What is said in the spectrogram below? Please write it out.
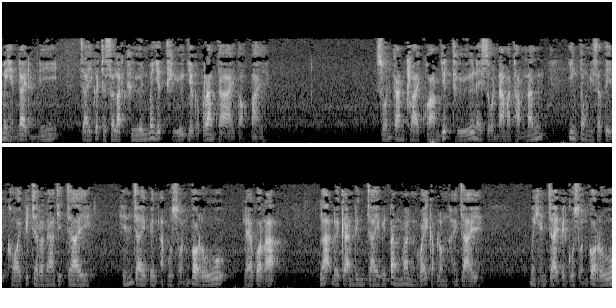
ไม่เห็นได้ดังนี้ ใจก็จะสลัดคืนไม่ยึดถือเกี่ยวกับร่างกายต่อไป ส่วนการคลายความยึดถือในส่วนนามธรรมนั้น ยิ่งต้องมีสติคอยพิจารณาจิตใจ เห็นใจเป็นอกุศลก็รู้แล้วก็ละ ละโดยการดึงใจไปตั้งมั่นไว้กับลมหายใจ เมื่อเห็นใจเป็นกุศลก็รู้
